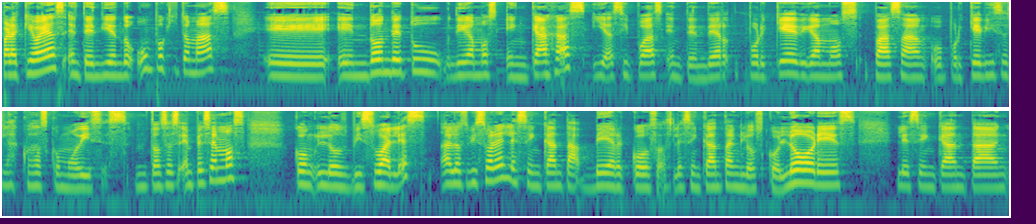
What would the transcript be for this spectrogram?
para que vayas entendiendo un poquito más eh, en dónde tú, digamos, encajas y así puedas entender por qué, digamos, pasan o por qué dices las cosas como dices. Entonces empecemos con los visuales. A los visuales les encanta ver cosas, les encantan los colores, les encantan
